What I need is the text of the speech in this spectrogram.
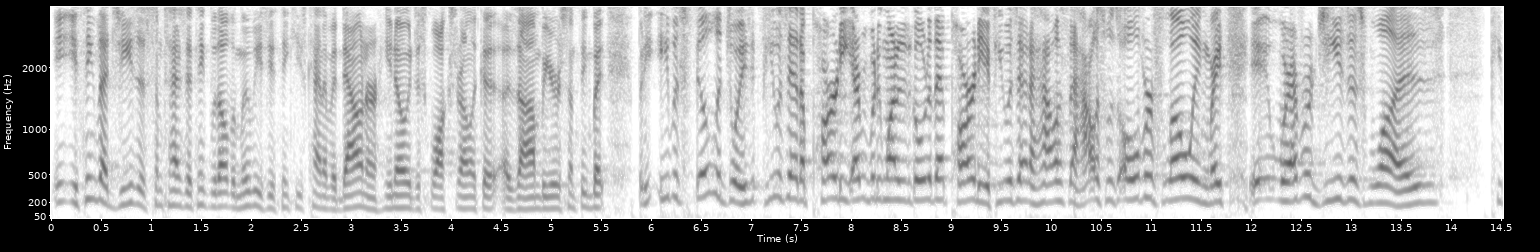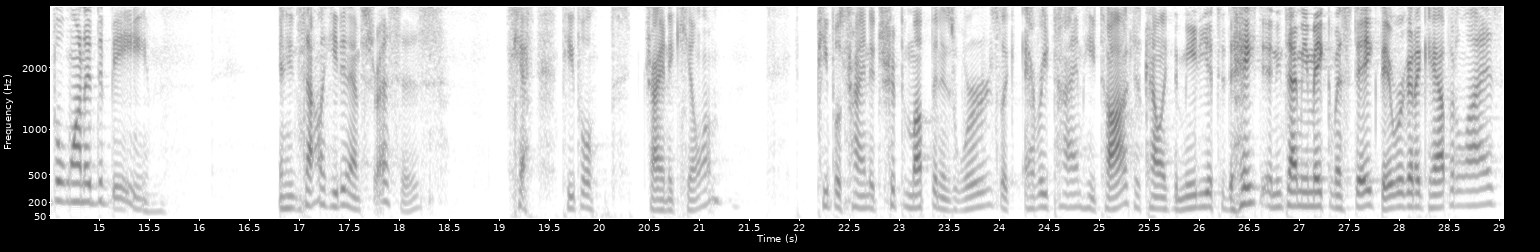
You think about Jesus, sometimes I think with all the movies, you think he's kind of a downer, you know, he just walks around like a, a zombie or something. But, but he, he, was filled with joy. If he was at a party, everybody wanted to go to that party. If he was at a house, the house was overflowing, right? It, wherever Jesus was, people wanted to be. And it's not like he didn't have stresses. Yeah, people trying to kill him, people trying to trip him up in his words like every time he talked. It's kind of like the media today. Anytime you make a mistake, they were going to capitalize.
